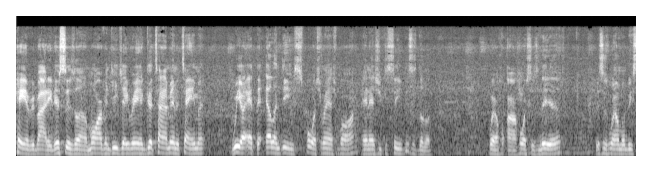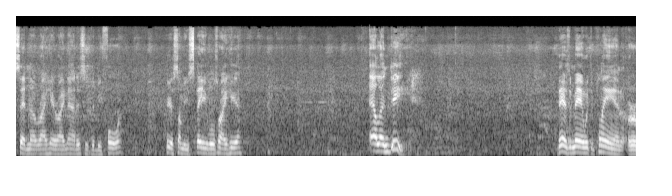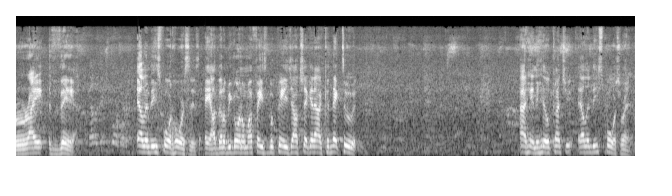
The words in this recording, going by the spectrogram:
Hey everybody, this is uh, Marvin DJ Red, Good-Tyme Entertainment. We are at the L&D Sports Ranch Bar, and as you can see, this is the where our horses live. This is where I'm gonna be setting up right here, right now. This is the before. Here's some of your stables right here. L&D. There's the man with the plan right there. L&D Sport Horses. Hey, I better be going on my Facebook page. Y'all check it out and connect to it. Out here in the hill country, L&D Sports Ranch.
